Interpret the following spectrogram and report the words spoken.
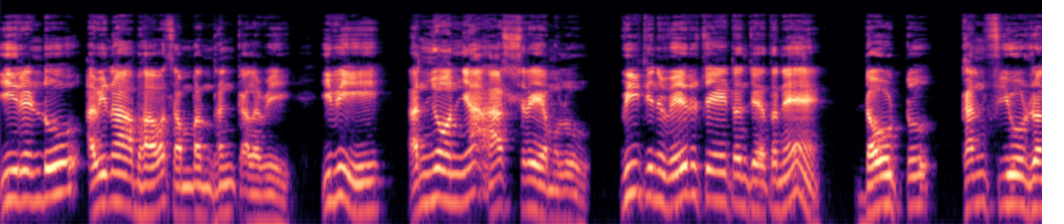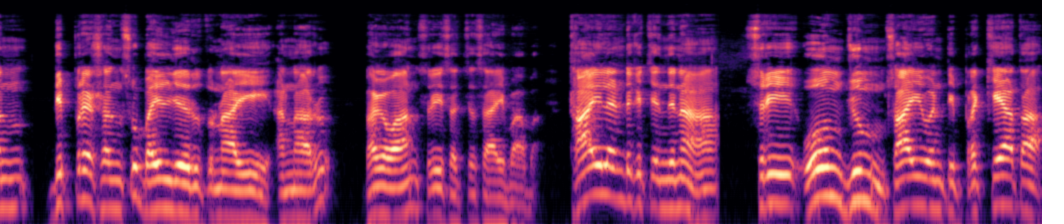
ఈ రెండు అవినాభావ సంబంధం కలవి. ఇవి అన్యోన్య ఆశ్రయములు. వీటిని వేరు చేయటం చేతనే డౌట్ కన్ఫ్యూజన్ డిప్రెషన్స్ బయలుదేరుతున్నాయి అన్నారు భగవాన్ శ్రీ సత్యసాయిబాబా. థాయిలాండ్కి చెందిన శ్రీ ఓం జుమ్ సాయి వంటి ప్రఖ్యాత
